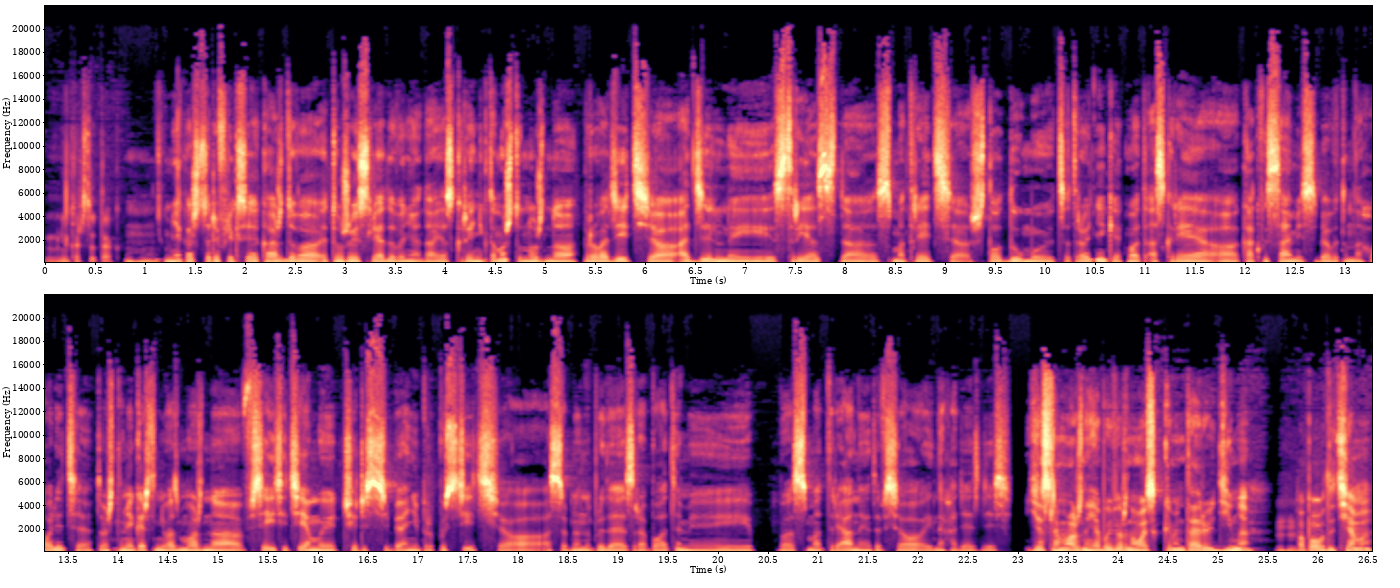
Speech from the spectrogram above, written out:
мне кажется, так. Угу. Мне кажется, рефлексия каждого — это уже исследование, да? Я скорее не к тому, что нужно проводить э, отдельный срез, да, смотреть, э, что думают сотрудники, вот, а скорее, э, как вы сами себя в этом находите, потому что, мне кажется, невозможно все эти темы через себя не пропустить, особенно наблюдая за работами и смотря на это все и находясь здесь. Если можно, я бы вернулась к комментарию Димы угу. по поводу темы.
